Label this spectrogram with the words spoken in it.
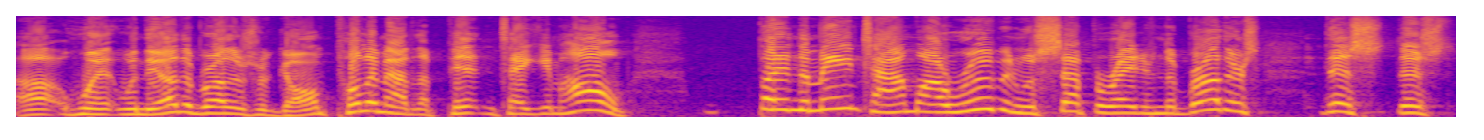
uh, when, when the other brothers were gone, pull him out of the pit and take him home. But in the meantime, while Reuben was separated from the brothers, this, this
